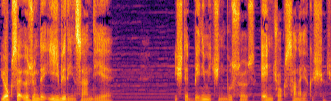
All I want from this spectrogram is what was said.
yoksa özünde iyi bir insan diye. İşte benim için bu söz en çok sana yakışır.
